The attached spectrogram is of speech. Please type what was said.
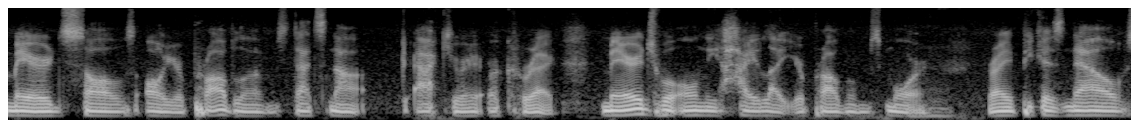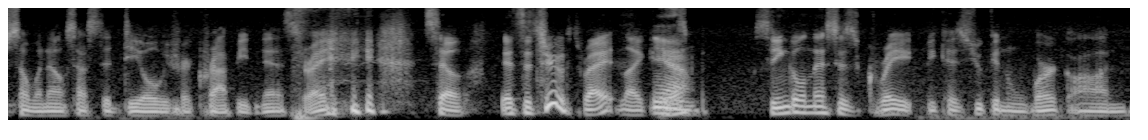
marriage solves all your problems, that's not accurate or correct. Marriage will only highlight your problems more right? Because now someone else has to deal with your crappiness, right? so it's the truth, right? Like, Yeah. singleness is great because you can work on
